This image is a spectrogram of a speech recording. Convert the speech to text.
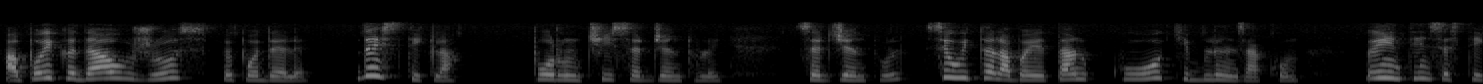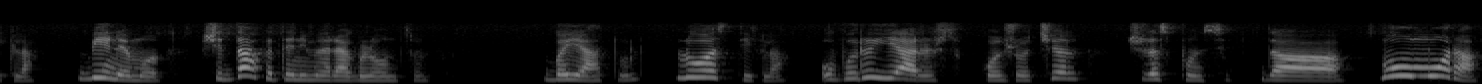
apoi cădeau jos pe podele. Dă-i sticla, porunci sergentului. Sergentul se uită la băietan cu ochii blânzi acum. Îi întinse sticla. Bine, mă, și dacă te nimerea glonțul. Băiatul luă sticla, o vârâ iarăși sub cojocel și răspunse. Da, mă omora.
